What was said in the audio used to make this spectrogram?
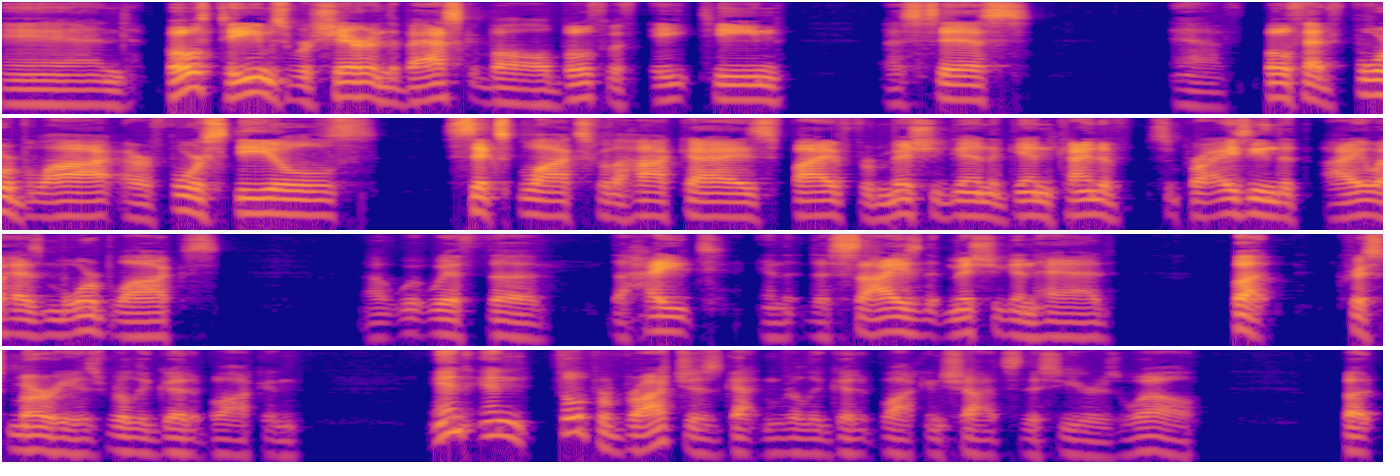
And both teams were sharing the basketball, both with 18 assists. Uh, both had four block or four steals, six blocks for the Hawkeyes, five for Michigan. Again, kind of surprising that Iowa has more blocks uh, with, the the height and the size that Michigan had. But Kris Murray is really good at blocking. And and Filip Rebraca has gotten really good at blocking shots this year as well. But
